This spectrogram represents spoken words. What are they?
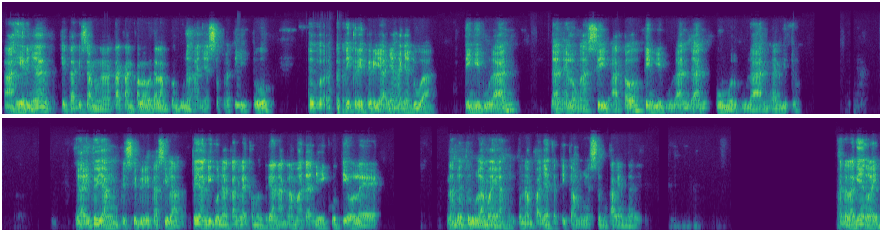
akhirnya kita bisa mengatakan kalau dalam penggunaannya seperti itu, itu berarti kriterianya hanya dua, tinggi bulan dan elongasi atau tinggi bulan dan umur bulan kan gitu. Ya itu yang visibilitas hilal. Itu yang digunakan oleh Kementerian Agama dan diikuti oleh Nahdlatul Ulama ya. Itu nampaknya ketika menyusun kalender. Ada lagi yang lain?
